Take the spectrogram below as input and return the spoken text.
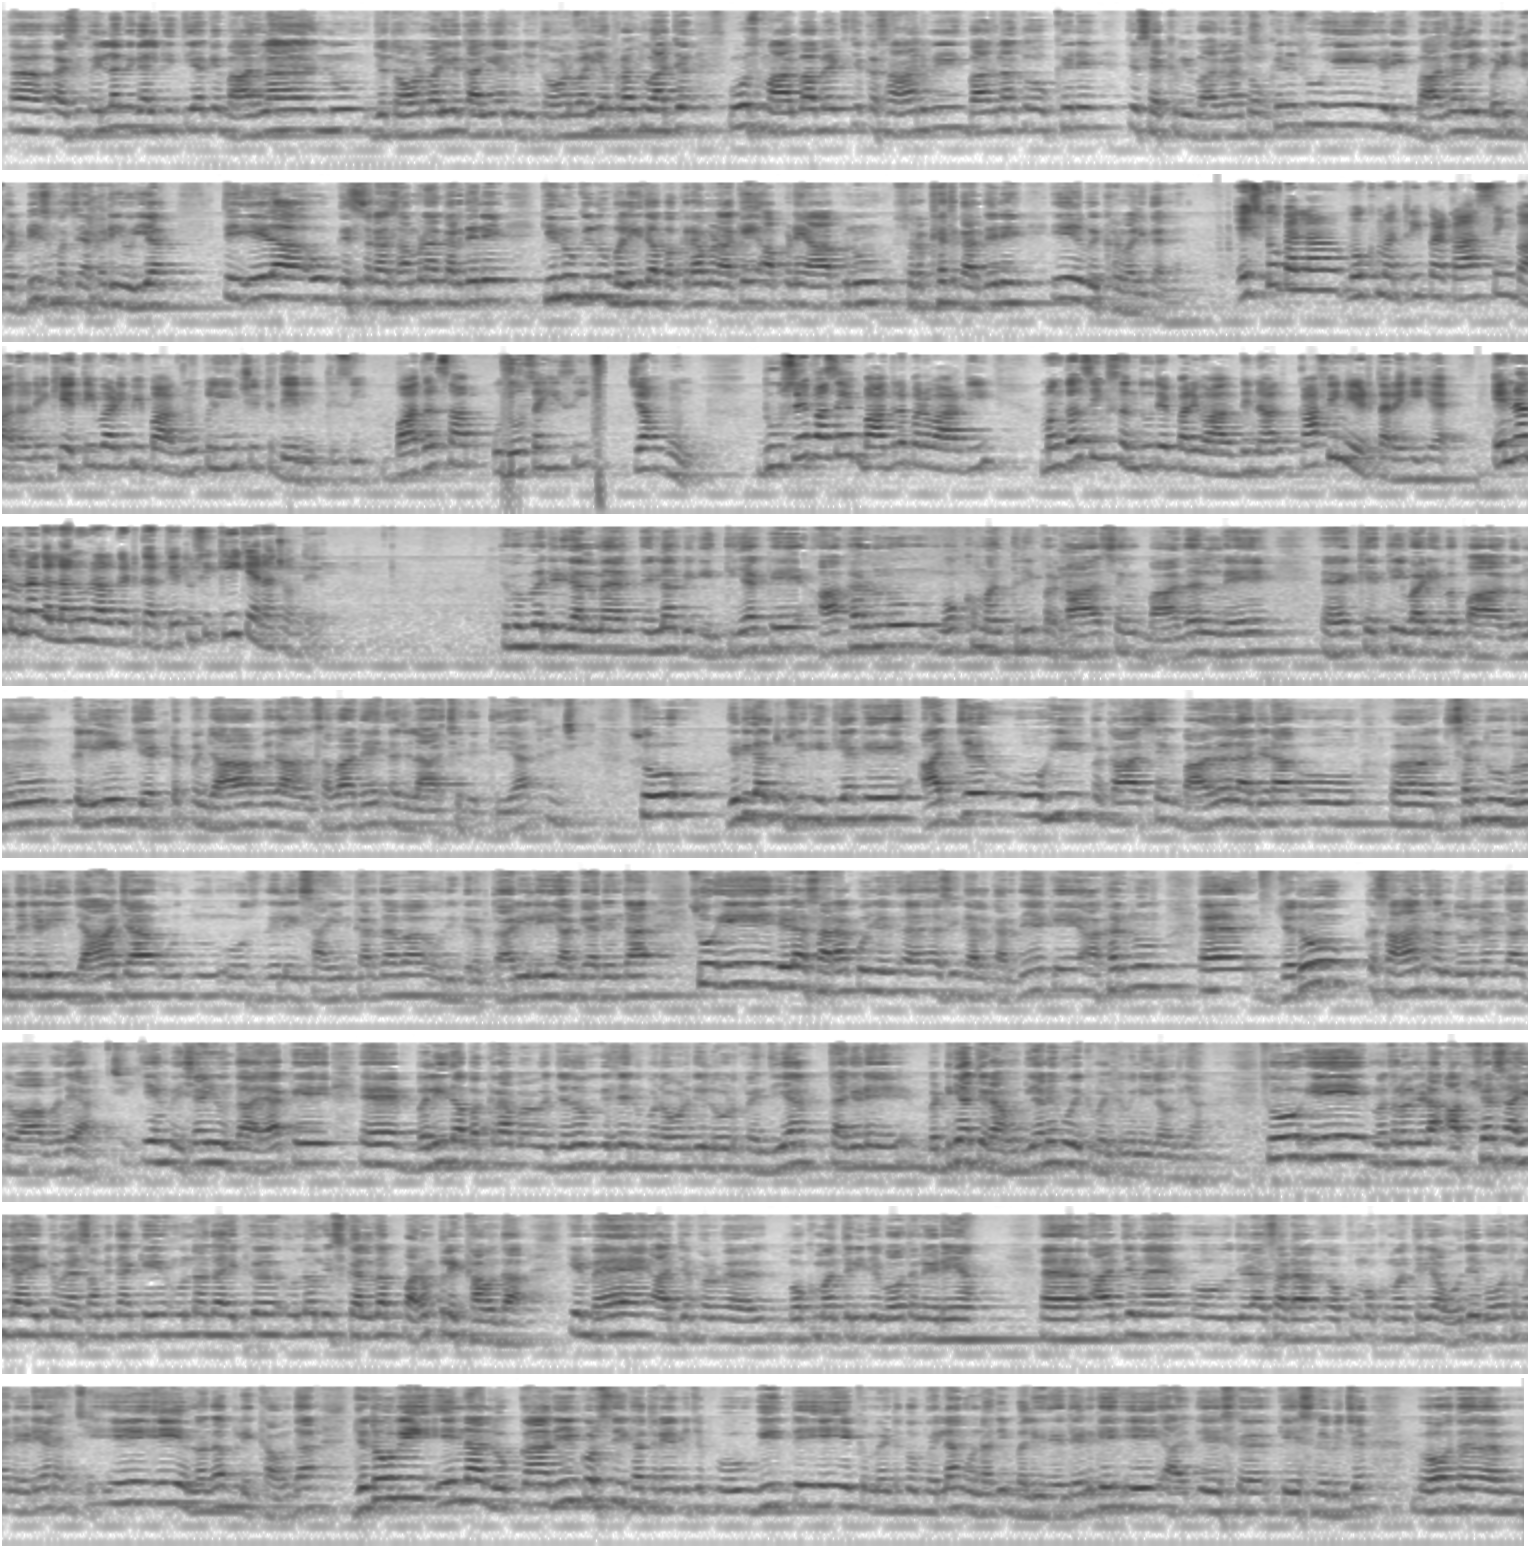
ਅਸੀਂ ਪਹਿਲਾਂ ਵੀ ਗੱਲ ਕੀਤੀ ਆ ਕਿ ਬਾਦਲਾਂ ਨੂੰ ਜਿਤਾਉਣ ਵਾਲੀ ਅਕਾਲੀਆਂ ਨੂੰ ਜਿਤਾਉਣ ਵਾਲੀ ਆ ਪਰੰਤੂ ਅੱਜ ਉਸ ਮਾਲਵਾ ਬੈਲਟ 'ਚ ਕਿਸਾਨ ਵੀ ਬਾਦਲਾਂ ਤੋਂ ਔਖੇ ਨੇ ਤੇ ਸਿੱਖ ਵੀ ਬਾਦਲਾਂ ਤੋਂ ਔਖੇ ਨੇ। ਸੋ ਇਹ ਜਿਹੜੀ ਬਾਦਲਾਂ ਲਈ ਬੜੀ ਵੱਡੀ ਸਮੱਸਿਆ ਖੜੀ ਹੋਈ ਆ ਤੇ ਇਹਦਾ ਉਹ ਕਿਸ ਤਰ੍ਹਾਂ ਸਾਹਮਣਾ ਕਰਦੇ ਨੇ, ਕਿਹਨੂੰ ਕਿਹਨੂੰ ਬਲੀ ਦਾ ਬੱਕਰਾ ਬਣਾ ਕੇ ਆਪਣੇ ਆਪ ਨੂੰ ਸੁਰੱਖਿਅਤ ਕਰਦੇ ਨੇ, ਇਹ ਵੇਖਣ ਵਾਲੀ ਗੱਲ ਹੈ ਇਸ ਤੋਂ ਪਹਿਲਾਂ ਮੁੱਖ ਮੰਤਰੀ ਪ੍ਰਕਾਸ਼ ਸਿੰਘ ਬਾਦਲ ਨੇ ਖੇਤੀਬਾੜੀ ਵਿਭਾਗ ਨੂੰ ਕਲੀਨ ਚਿੱਟ ਦੇ ਦਿੱਤੀ ਸੀ। ਬਾਦਲ ਸਾਹਿਬ ਉਦੋਂ ਸਹੀ ਸੀ ਜਾਂ ਹੁਣ? ਦੂਸਰੇ ਪਾਸੇ ਬਾਦਲ ਪਰਿਵਾਰ ਦੀ ਮੰਗਲ ਸਿੰਘ ਸੰਧੂ ਦੇ ਪਰਿਵਾਰ ਦੇ ਨਾਲ ਕਾਫੀ ਨੇੜਤਾ ਰਹੀ ਹੈ। ਇਹਨਾਂ ਦੋਨਾਂ ਗੱਲਾਂ ਨੂੰ ਰਲਗਟ ਕਰਕੇ ਤੁਸੀਂ ਕੀ ਕਹਿਣਾ ਚਾਹੁੰਦੇ ਹੋ? ਦੇਖੋ ਮੈਂ ਜਿਹੜੀ ਗੱਲ ਮੈਂ ਪਹਿਲਾਂ ਵੀ ਕੀਤੀ ਹੈ ਕਿ ਆਖਰ ਨੂੰ ਮੁੱਖ ਮੰਤਰੀ ਪ੍ਰਕਾਸ਼ ਸਿੰਘ ਬਾਦਲ ਨੇ ਖੇਤੀਬਾੜੀ ਵਿਭਾਗ ਨੂੰ ਕਲੀਨ ਚਿੱਟ ਪੰਜਾਬ ਵਿਧਾਨ ਸਭਾ ਦੇ ਅਜਲਾਸ 'ਚ ਦਿੱਤੀ ਆ। ਹਾਂਜੀ। ਸੋ ਜਿਹੜੀ ਗੱਲ ਤੁਸੀਂ ਕੀਤੀ ਹੈ ਕਿ ਅੱਜ ਉਹੀ ਪ੍ਰਕਾਸ਼ ਸਿੰਘ ਬਾਦਲ ਆ ਜਿਹੜਾ ਉਹ ਸੰਧੂ ਵਿਰੁੱਧ ਜਿਹੜੀ ਜਾਂਚ ਆ ਉਸ ਦੇ ਲਈ ਸਾਈਨ ਕਰਦਾ ਵਾ ਉਹਦੀ ਗ੍ਰਿਫਤਾਰੀ ਲਈ ਆਗਿਆ ਦਿੰਦਾ ਸੋ ਇਹ ਜਿਹੜਾ ਸਾਰਾ ਕੁਝ ਅਸੀਂ ਗੱਲ ਕਰਦੇ ਆ ਕਿ ਆਖਰ ਨੂੰ ਜਦੋਂ ਕਿਸਾਨ ਅੰਦੋਲਨ ਦਾ ਦਬਾਅ ਵਧਿਆ। ਇਹ ਹਮੇਸ਼ਾ ਹੀ ਹੁੰਦਾ ਆਇਆ ਕਿ ਬਲੀ ਦਾ ਬੱਕਰਾ ਜਦੋਂ ਕਿਸੇ ਨੂੰ ਬਣਾਉਣ ਦੀ ਲੋੜ ਪੈਂਦੀ ਆ ਤਾਂ ਜਿਹੜੇ ਵੱਡੀਆਂ ਧਿਰਾਂ ਹੁੰਦੀਆਂ ਨੇ ਉਹ ਇੱਕ ਮਿੰਟ ਵੀ ਨਹੀਂ ਲਾਉਂਦੀਆਂ ਸੋ ਇਹ ਮਤਲਬ ਜਿਹੜਾ ਅਫਸਰਸ਼ਾਹੀ ਦਾ ਇੱਕ ਮੈਂ ਸਮਝਦਾ ਕਿ ਉਹਨਾਂ ਦਾ ਇੱਕ, ਉਹਨਾਂ ਨੂੰ ਇਸ ਗੱਲ ਦਾ ਭਰਮ ਭੁਲੇਖਾ ਹੁੰਦਾ ਕਿ ਮੈਂ ਅੱਜ ਮੁੱਖ ਮੰਤਰੀ ਦੇ ਬਹੁਤ ਨੇੜੇ ਆ ਅੱਜ ਮੈਂ ਉਹ ਜਿਹੜਾ ਸਾਡਾ ਉਪ ਮੁੱਖ ਮੰਤਰੀ ਆ ਉਹਦੇ ਬਹੁਤ ਮੈਂ ਨੇੜੇ ਆ। ਇਹ ਇਹ ਉਹਨਾਂ ਦਾ ਭੁਲੇਖਾ ਹੁੰਦਾ। ਜਦੋਂ ਵੀ ਇਹਨਾਂ ਲੋਕਾਂ ਦੀ ਕੁਰਸੀ ਖਤਰੇ ਵਿੱਚ ਪਊਗੀ ਤੇ ਇਹ ਇੱਕ ਮਿੰਟ ਤੋਂ ਪਹਿਲਾਂ ਉਹਨਾਂ ਦੀ ਬਲੀ ਦੇ ਦੇਣਗੇ। ਇਹ ਅੱਜ ਇਸ ਕੇਸ ਦੇ ਵਿੱਚ ਬਹੁਤ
